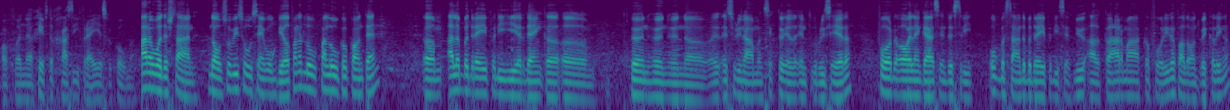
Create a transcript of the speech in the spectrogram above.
of een giftig gas die vrij is gekomen. Waar we er staan? Nou, sowieso zijn we ook deel van, het lo van local content. Um, alle bedrijven die hier denken, um, hun, hun, hun uh, in Suriname zich introduceren voor de oil- en gasindustrie. Ook bestaande bedrijven die zich nu al klaarmaken voor in ieder geval de ontwikkelingen.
